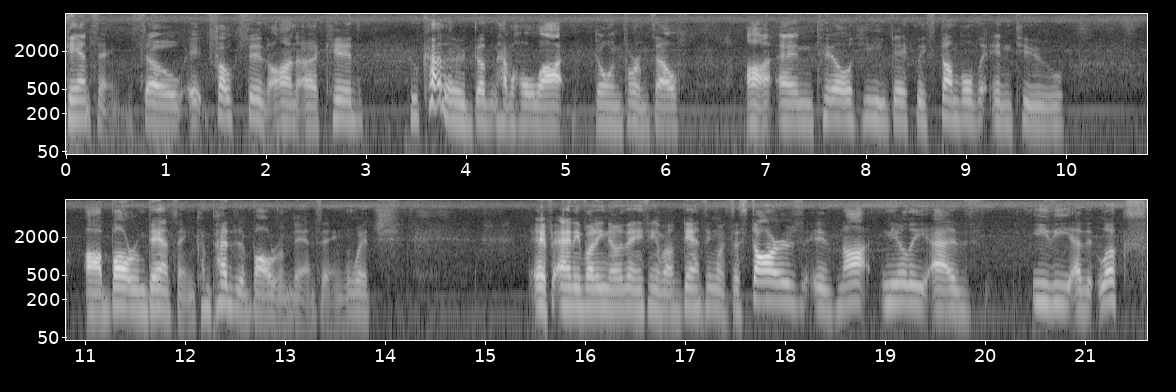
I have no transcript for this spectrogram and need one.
dancing. So it focuses on a kid who kind of doesn't have a whole lot going for himself uh, until he basically stumbles into uh, ballroom dancing, competitive ballroom dancing, which, if anybody knows anything about Dancing with the Stars, is not nearly as easy as it looks.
